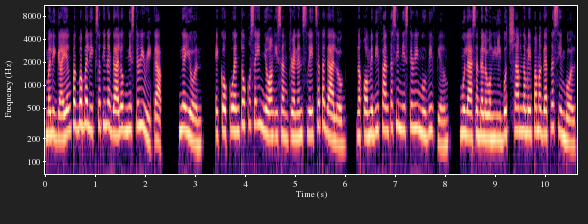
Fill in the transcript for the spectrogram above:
Maligayang pagbabalik sa Tinagalog Mystery Recap. Ngayon, ikukwento ko sa inyo ang isang translate sa Tagalog, na comedy fantasy mystery movie film, mula sa 2000 siyam na may pamagat na simbol,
